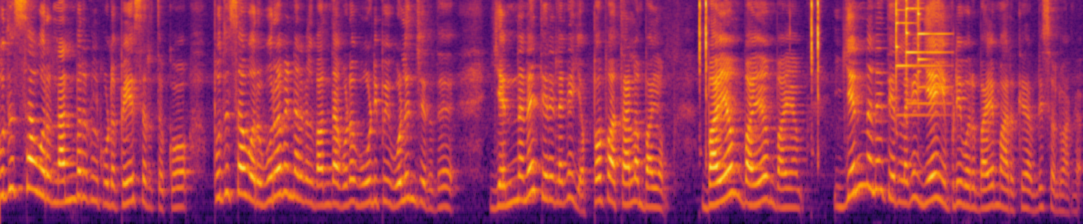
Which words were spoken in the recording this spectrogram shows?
புதுசாக ஒரு நண்பர்கள் கூட பேசுகிறதுக்கோ புதுசாக ஒரு உறவினர்கள் வந்தால் கூட ஓடி போய் ஒளிஞ்சிருது. என்னன்னே தெரியலங்க எப்போ பார்த்தாலும் பயம். பயம் பயம் பயம். என்னன்னே தெரியலங்க ஏன் இப்படி ஒரு பயமாக இருக்குது அப்படி சொல்லுவாங்க.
